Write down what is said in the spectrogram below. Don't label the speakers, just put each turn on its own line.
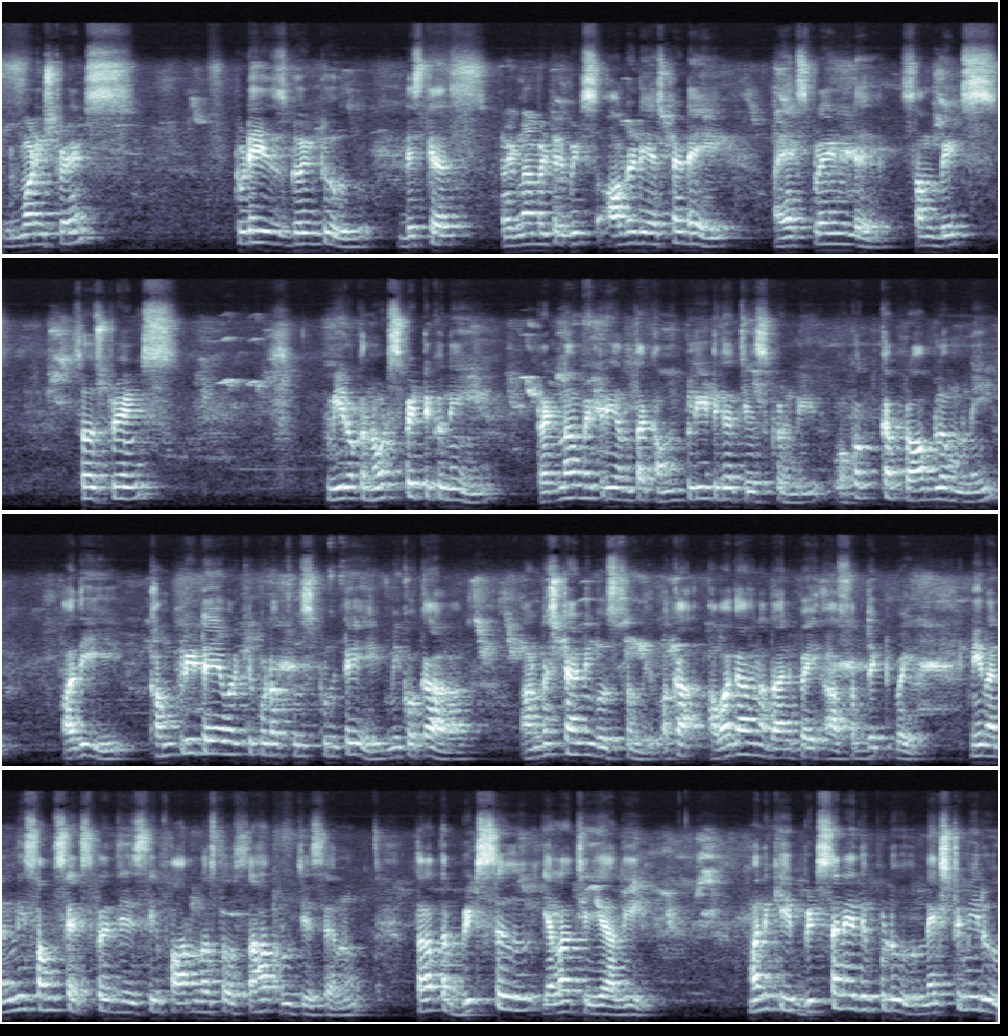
Good morning, students. Today is going to discuss trigonometry bits. Already yesterday I explained some some bits. So, మీరు ఒక notes పెట్టుకుని ట్రగ్నామెట్రీ అంతా కంప్లీట్గా చేసుకోండి ఒక్కొక్క ప్రాబ్లమ్ని అది కంప్లీట్ అయ్యే వరకు కూడా చూసుకుంటే మీకు ఒక అండర్స్టాండింగ్ వస్తుంది ఒక అవగాహన దానిపై ఆ సబ్జెక్ట్పై నేను అన్ని సమ్స్ ఎక్స్ప్లెయిన్ చేసి ఫార్ములాస్తో సహా ప్రూవ్ చేశాను తర్వాత బిట్స్ ఎలా చేయాలి? మనకి బిట్స్ అనేది ఇప్పుడు నెక్స్ట్ మీరు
